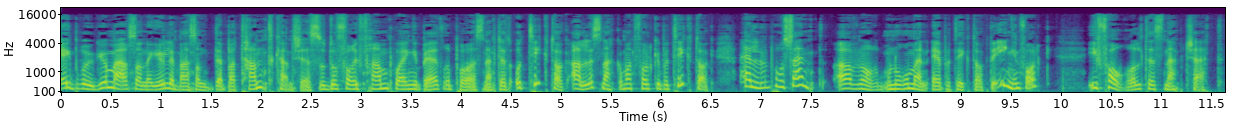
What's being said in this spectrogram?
jeg bruker jo mer sånn Jeg er jo litt mer sånn debattant, kanskje, så da får jeg fram poenget bedre på Snapchat. Og TikTok, alle snakker om at folk er på TikTok. 11% av nordmenn er på TikTok. Det er ingen folk i forhold til Snapchat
